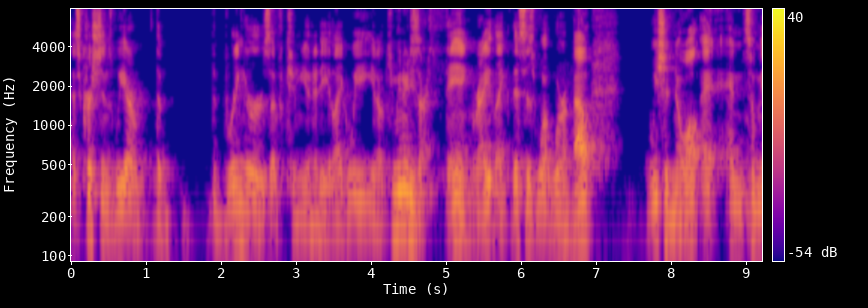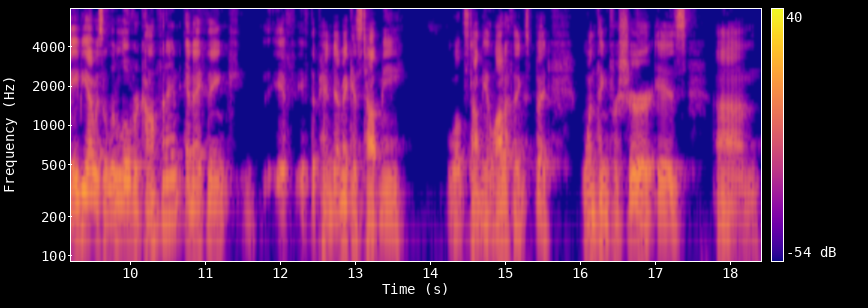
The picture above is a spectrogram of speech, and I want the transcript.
as Christians, we are the the bringers of community. Like we, you know, community's our thing, right? Like this is what we're about. We should know all. And so maybe I was a little overconfident. And I think if if the pandemic has taught me, well, it's taught me a lot of things. But one thing for sure is, um,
